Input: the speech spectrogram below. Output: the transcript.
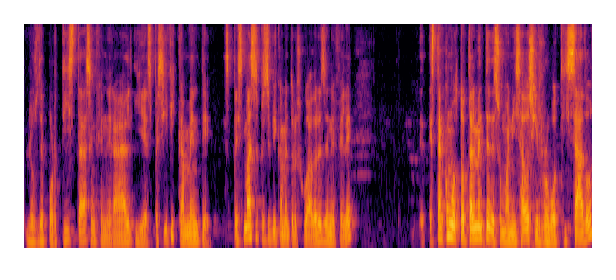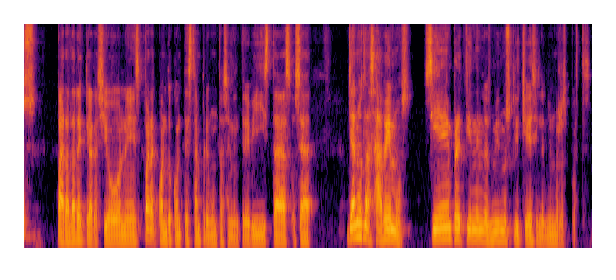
los deportistas en general y específicamente, más específicamente los jugadores de NFL, están como totalmente deshumanizados y robotizados para dar declaraciones, para cuando contestan preguntas en entrevistas, o sea, ya nos las sabemos, siempre tienen los mismos clichés y las mismas respuestas.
